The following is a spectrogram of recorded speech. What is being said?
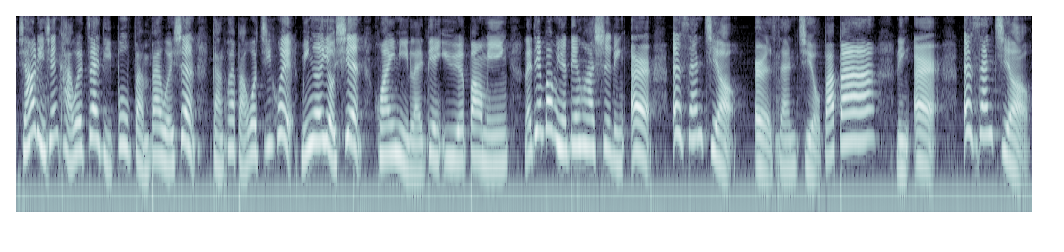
想要领先卡位在底部反败为胜，赶快把握机会，名额有限，欢迎你来电预约报名。来电报名的电话是零二二三九。二三九八八零二二三九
